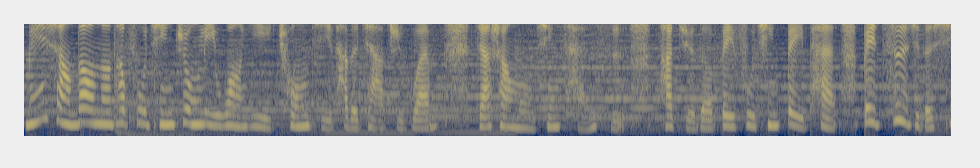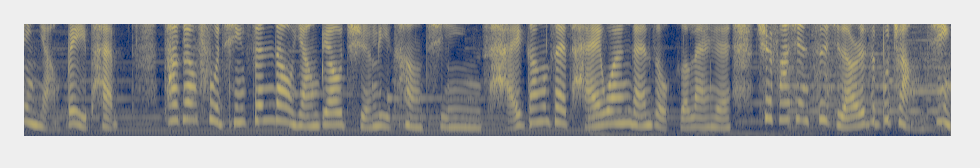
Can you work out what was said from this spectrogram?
没想到呢，他父亲重利妄义，冲击他的价值观，加上母亲惨死，他觉得被父亲背叛，被自己的信仰背叛。他跟父亲分道扬镳，全力抗清，才刚在台湾赶走荷兰人，却发现自己的儿子不长进，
